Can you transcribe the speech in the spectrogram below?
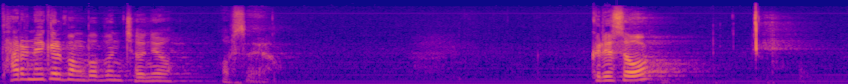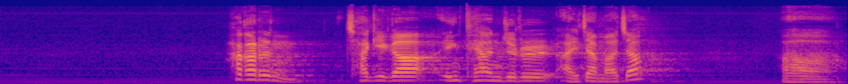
다른 해결 방법은 전혀 없어요. 그래서 하갈은 자기가 잉태한 줄을 알자마자 아,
